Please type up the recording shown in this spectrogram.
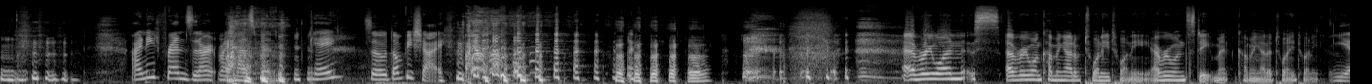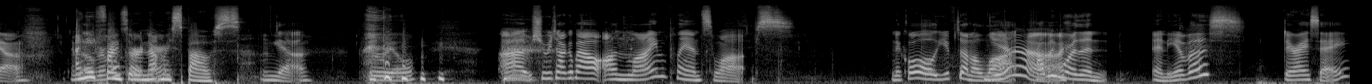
I need friends that aren't my husband. Okay, so don't be shy. Everyone, everyone coming out of 2020. Everyone's statement coming out of 2020. Yeah. I need friends that are not my spouse. Yeah, for real. Uh, should we talk about online plan swaps? Nicole, you've done a lot. Yeah. Probably more than any of us, dare I say?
